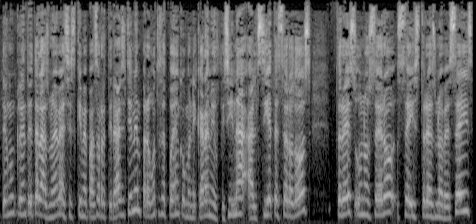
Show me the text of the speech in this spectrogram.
tengo un cliente ahorita a las 9, así es que me paso a retirar. Si tienen preguntas, se pueden comunicar a mi oficina al 702-310-6396.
